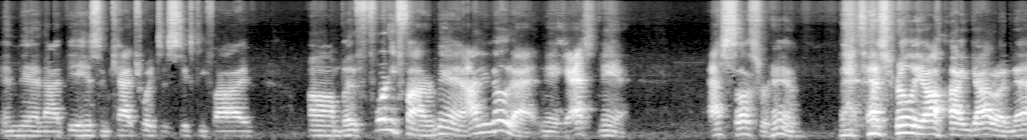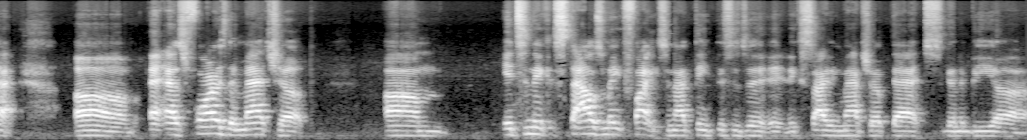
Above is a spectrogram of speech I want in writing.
and then I did hit some catch weights at 65. Um, but 45, man, I didn't know that. Man, yes, man, that sucks for him. That's really all I got on that. Um, as far as the matchup, um, it's an styles make fights, and I think this is a, an exciting matchup that's going to be uh,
